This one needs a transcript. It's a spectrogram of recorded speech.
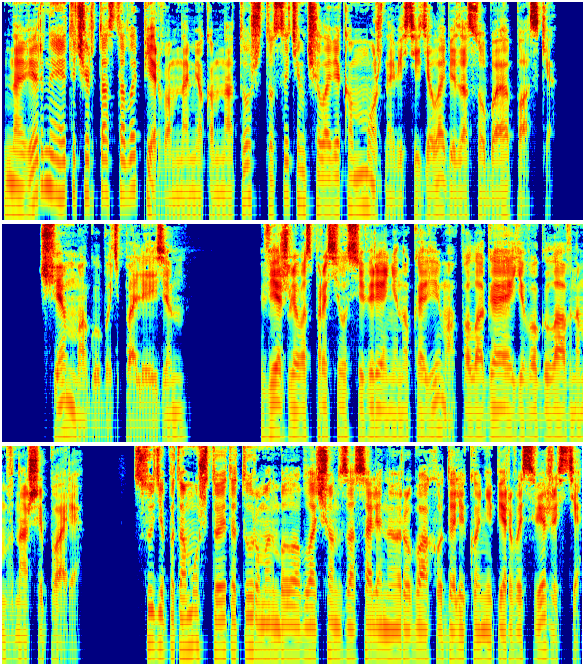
Наверное, эта черта стала первым намеком на то, что с этим человеком можно вести дела без особой опаски. «Чем могу быть полезен?» Вежливо спросил северянин у Кавима, полагая его главным в нашей паре. Судя по тому, что этот Урман был облачен в засаленную рубаху далеко не первой свежести,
